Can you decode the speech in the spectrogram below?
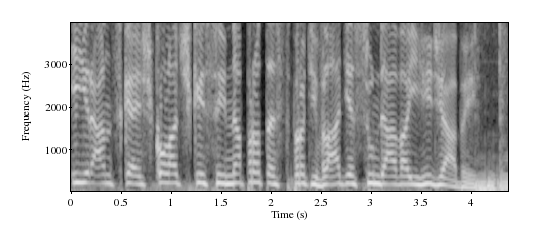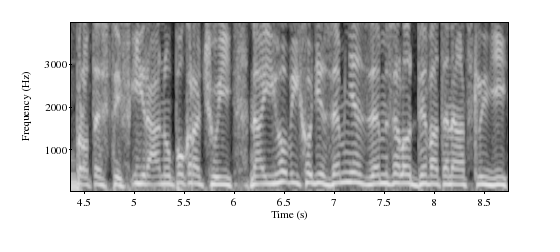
Iránské školačky si na protest proti vládě sundávají hijáby. Protesty v Iránu pokračují. Na jihovýchodě země zemřelo 19 lidí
